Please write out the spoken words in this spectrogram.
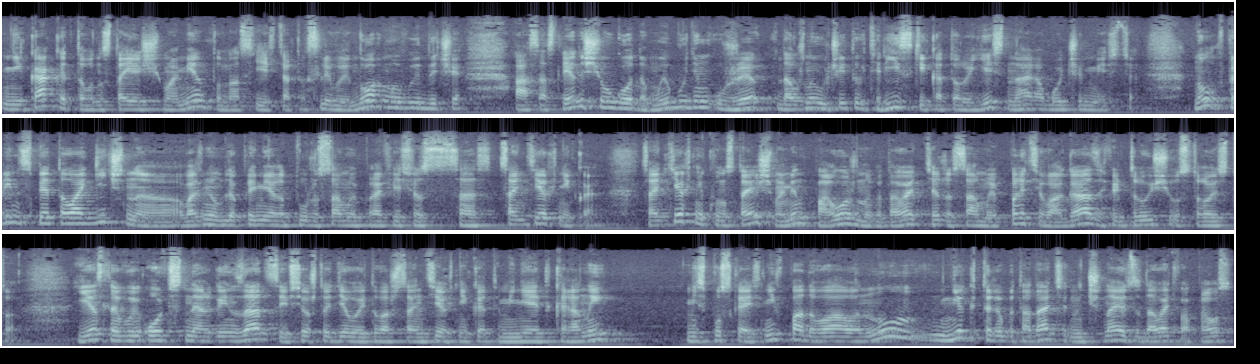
не как это в настоящий момент, у нас есть отраслевые нормы выдачи, а со следующего года мы будем уже должны учитывать риски, которые есть на на рабочем месте. Ну, в принципе, это логично. Возьмем для примера ту же самую профессию сантехника. Сантехнику в настоящий момент положено выдавать те же самые противогазы, фильтрующие устройства. Если вы офисная организация, и все, что делает ваш сантехник, это меняет краны, не спускаясь ни в подвалы, ну, некоторые работодатели начинают задавать вопрос,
